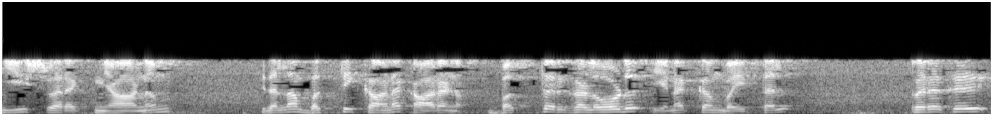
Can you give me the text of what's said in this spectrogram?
ஈஸ்வர ஞானம் இதெல்லாம் பக்திக்கான காரணம். பக்தர்களோடு இணக்கம் வைத்தல் பிறகு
